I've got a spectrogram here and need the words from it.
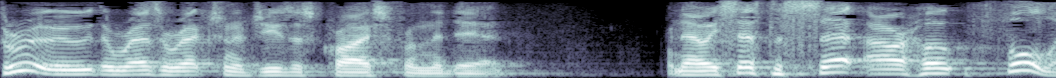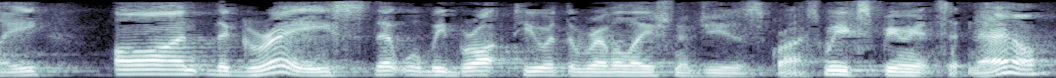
through the resurrection of Jesus Christ from the dead. Now he says to set our hope fully on the grace that will be brought to you at the revelation of Jesus Christ. We experience it now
